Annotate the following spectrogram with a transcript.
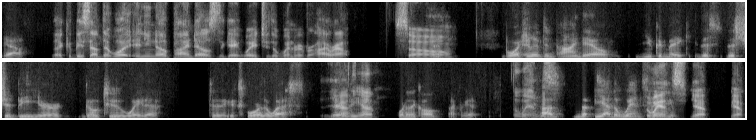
Yeah, That could be something. Well, and you know, Pinedale's the gateway to the Wind River High Route. So boy, if you lived in Pinedale, you could make this. This should be your go-to way to to explore the West. Yeah, The, Yeah. uh, what are they called? I forget. The winds. Uh, the, yeah, the winds. the thank you. winds. Yep, yep.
